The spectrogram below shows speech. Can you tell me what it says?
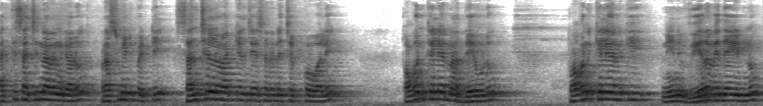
అత్తి సత్యనారాయణ గారు ప్రెస్ మీట్ పెట్టి సంచలన వ్యాఖ్యలు చేశారని చెప్పుకోవాలి. పవన్ కళ్యాణ్ నా దేవుడు. పవన్ కళ్యాణ్కి నేను వీర విధేయుడును.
